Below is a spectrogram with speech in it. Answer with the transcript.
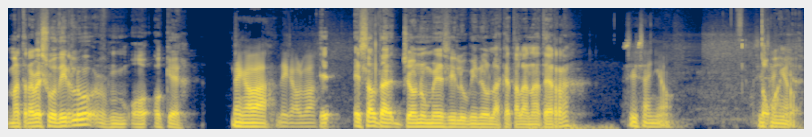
M'atrevesso a dir-lo o, o què? Vinga, va, digue'l, va. Eh, És el de Jo només il·lumino la catalana terra? Sí, senyor. Sí, Toma senyor. ja.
